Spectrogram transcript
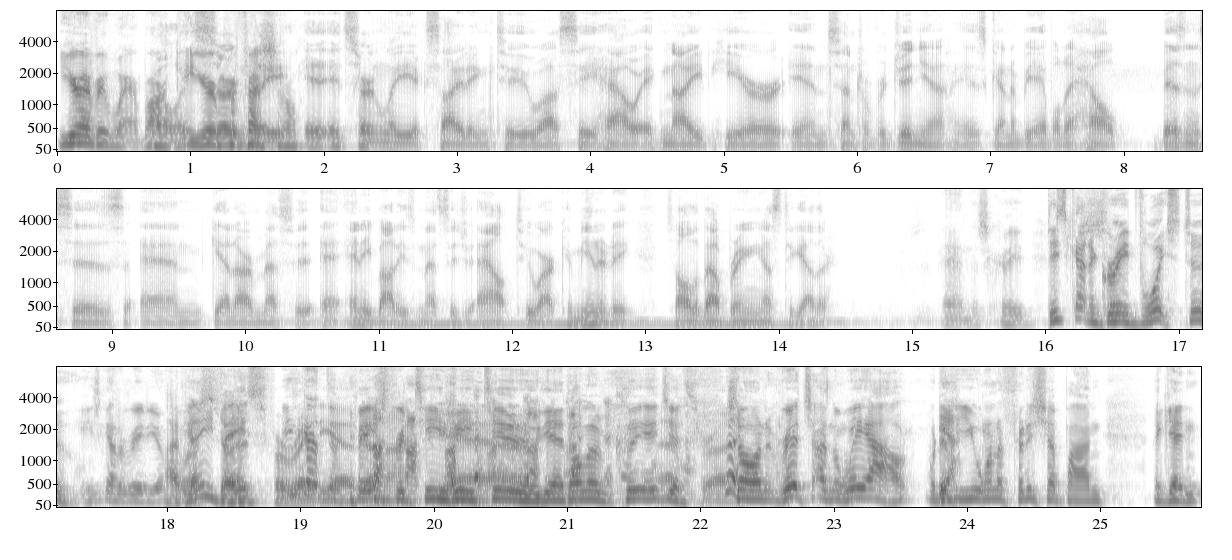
You're everywhere, Mark. Well, You're a professional. it- it's certainly exciting to uh, see how Ignite here in Central Virginia is going to be able to help businesses and get our message, anybody's message out to our community. It's all about bringing us together. Man, that's great. He's got a great voice too. He's got a radio. I have voice. he a does. face for He's radio. got the face for TV too. Yeah, don't let him clean you. That's right. So, Rich, on the way out, whatever Yeah. you want to finish up on, again,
